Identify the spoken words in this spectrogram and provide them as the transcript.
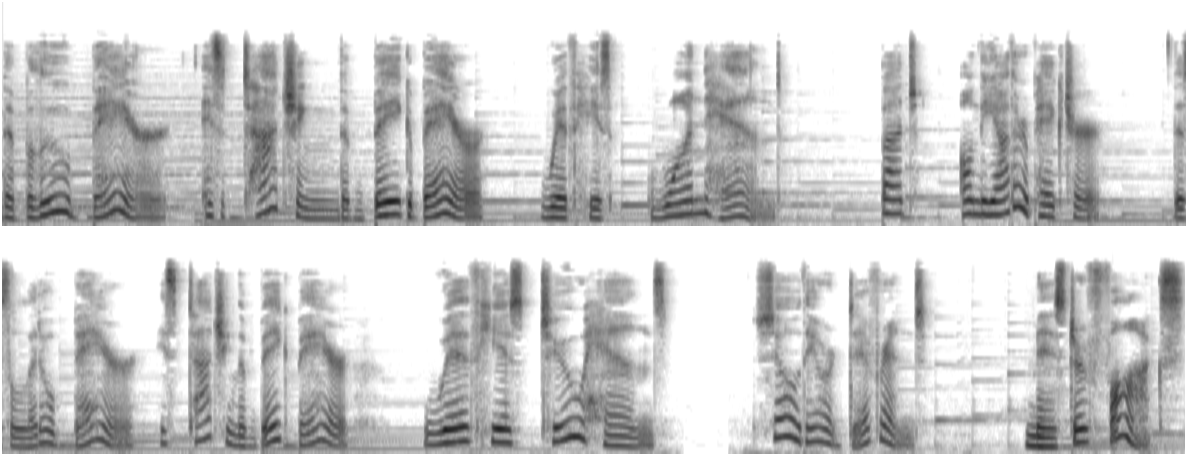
The blue bear is touching the big bear with his one hand, but on the other picture this little bear is touching the big bear with his two hands. So they are different. Mr. Fox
